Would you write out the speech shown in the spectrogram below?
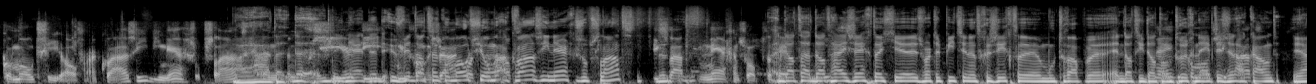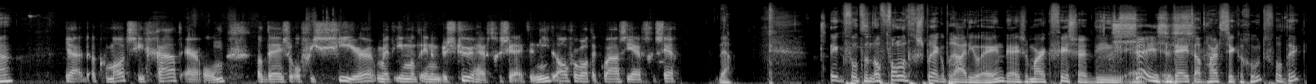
commotie over Aquasi, die nergens op slaat. Nou ja, en, de, de, die, die, u vindt dat de commotie om Aquasi nergens op slaat? Die slaat nergens op. Dat, dat, dat hij zegt dat je Zwarte Piet in het gezicht moet trappen en dat hij dat nee, dan terugneemt in zijn account. Ja? Ja, de commotie gaat erom dat deze officier met iemand in een bestuur heeft gezeten. Niet over wat de quasi heeft gezegd. Ja. Ik vond het een opvallend gesprek op Radio 1. Deze Mark Visser die uh, deed dat hartstikke goed, vond ik.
